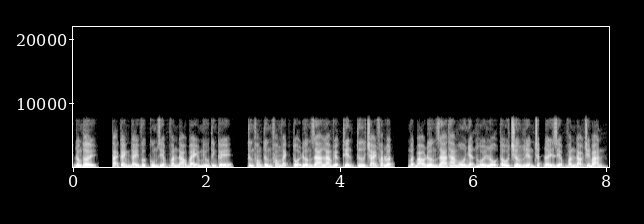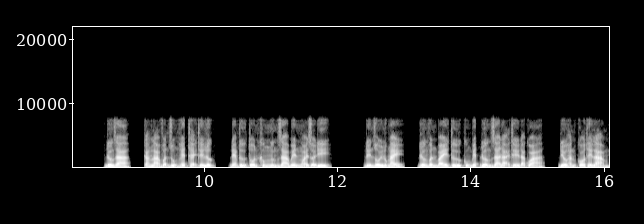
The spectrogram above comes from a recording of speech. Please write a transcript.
Đồng thời, tại cảnh đáy vực cùng diệp văn đảo bảy mưu tinh kế, từng phong từng phong vạch tội đường ra làm việc thiên tư trái pháp luật, mật báo đường ra tham ô nhận hối lộ tấu trương liền chất đầy diệp văn đảo trên bản đường ra, càng là vận dụng hết thể thế lực đem tử tôn không ngừng ra bên ngoài rời đi. Đến rồi lúc này, đường vân bay tử cũng biết đường ra đại thế đã qua, điều hắn có thể làm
